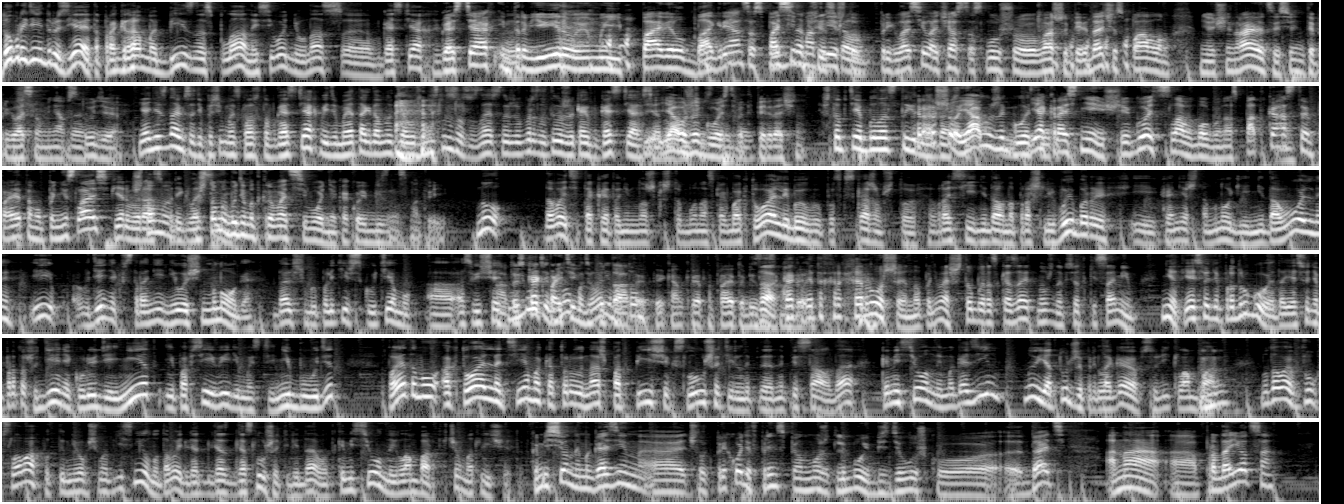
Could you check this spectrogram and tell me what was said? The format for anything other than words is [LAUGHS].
Добрый день, друзья! Это программа «Бизнес-план», и сегодня у нас э, в гостях... В гостях интервьюируемый [LAUGHS] Павел Багрянцев. Спасибо, Матвей, что пригласил. Я часто слушаю ваши передачи с Павлом. Мне очень нравится, и сегодня ты пригласил меня в студию. Я не знаю, кстати, почему я сказал, что в гостях. Видимо, я так давно тебя уже не [LAUGHS] слышал, что, знаешь, ты уже просто ты уже как в гостях. Я, уже гость в этой передаче. Чтоб тебе было стыдно. Хорошо, я, уже гость. Я краснеющий гость. Слава богу, у нас подкасты, поэтому понеслась. Первый раз мы, пригласили. Что мы будем открывать сегодня? какой бизнес, Матвей? Ну, давайте так это немножко, чтобы у нас как бы актуальный был выпуск. Скажем, что в России недавно прошли выборы, и, конечно, многие недовольны, и денег в стране не очень много. Дальше мы политическую тему а, освещать а, не то есть будем, как пойти в депутаты? Том... Ты конкретно про эту бизнес Да, как это хорошее, но, понимаешь, чтобы рассказать, нужно все-таки самим. Нет, я сегодня про другое, да, я сегодня про то, что денег у людей нет, и, по всей видимости, не будет, Поэтому актуальна тема, которую наш подписчик, слушатель э, написал, да, комиссионный магазин, ну и я тут же предлагаю обсудить ломбард. Угу. Ну давай в двух словах, вот ты мне в общем объяснил, но давай для, для, для слушателей, да, вот комиссионный и ломбард, в чем отличие? -то? Комиссионный магазин, э, человек приходит, в принципе, он может любую безделушку э, дать, она продается,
